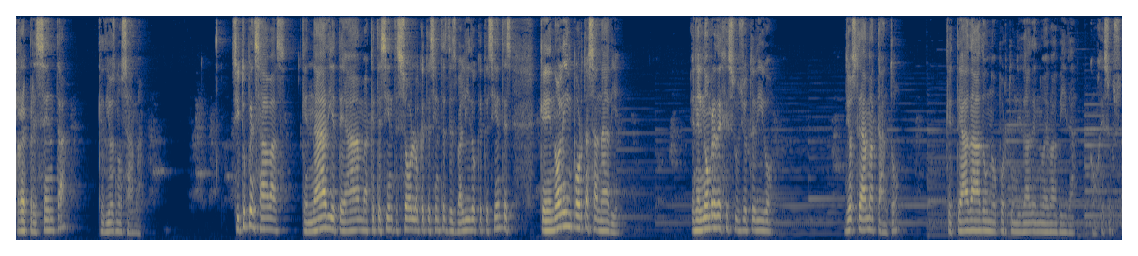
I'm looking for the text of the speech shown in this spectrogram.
representa que Dios nos ama. Si tú pensabas que nadie te ama, que te sientes solo, que te sientes desvalido, que te sientes que no le importas a nadie, en el nombre de Jesús yo te digo, Dios te ama tanto que te ha dado una oportunidad de nueva vida con Jesús.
